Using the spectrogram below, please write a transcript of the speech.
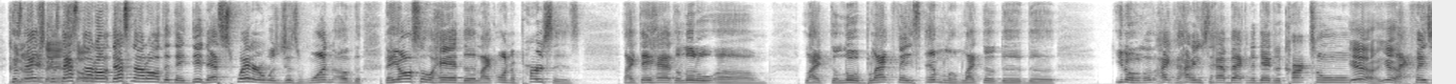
Because know what I'm saying? that's So- not all. That's not all that they did. That sweater was just one of the. They also had the like on the purses, like they had the little um like the little blackface emblem, like the the the. You know, like how they used to have back in the day, the cartoon, Yeah, yeah. blackface.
